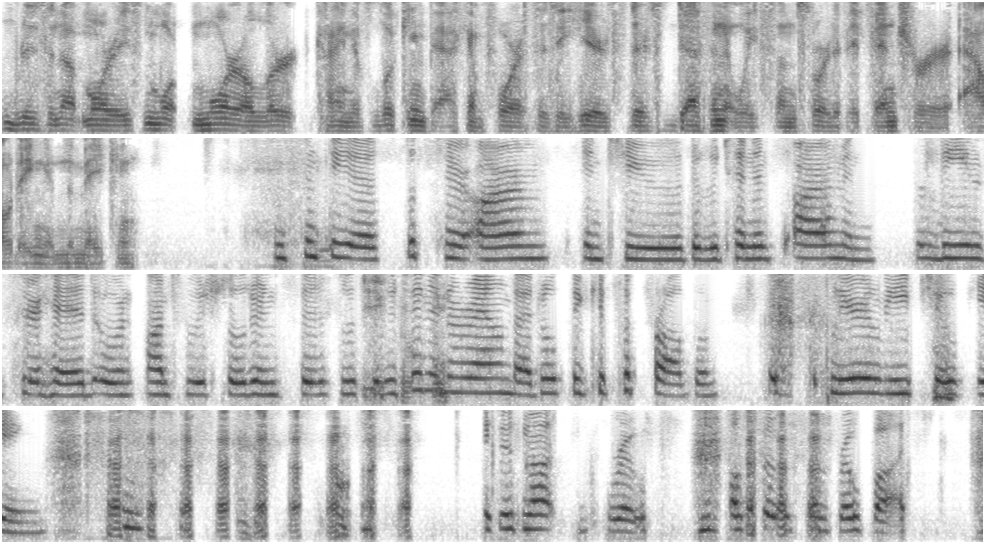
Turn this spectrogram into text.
risen up more. He's more, more alert, kind of looking back and forth as he hears there's definitely some sort of adventurer outing in the making. And Cynthia slips her arm into the lieutenant's arm and leans her head on, onto his shoulder and says, With the lieutenant around, I don't think it's a problem. It's clearly joking. it is not gross. Also, it's a robot.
